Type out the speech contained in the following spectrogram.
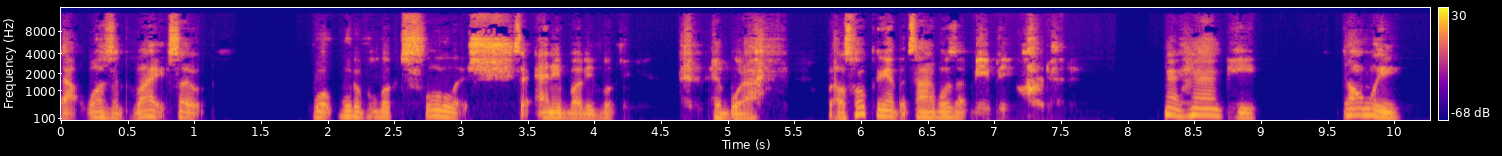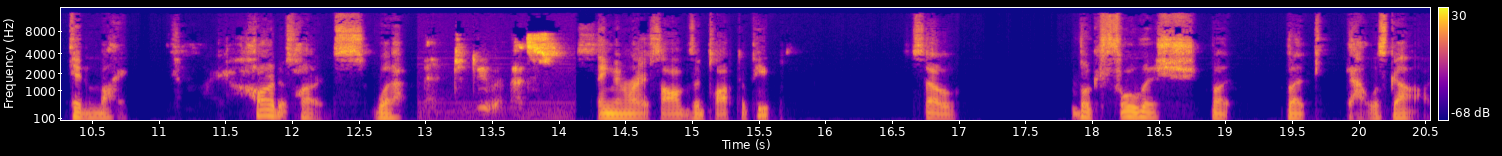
that wasn't right. So what would have looked foolish to anybody looking and, and what I, what I was hoping at the time wasn't me being hard headed. hmm Me not only in my heart of hearts what I meant to do, and that's sing and write songs and talk to people. So looked foolish, but but that was God.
